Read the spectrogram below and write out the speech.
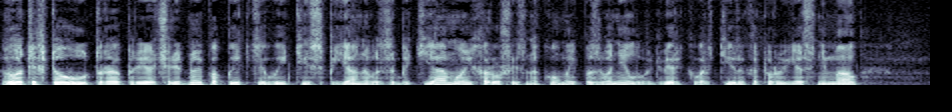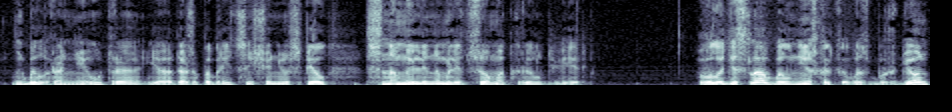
Вот и в то утро, при очередной попытке выйти из пьяного забытья, мой хороший знакомый позвонил в дверь квартиры, которую я снимал. Было раннее утро, я даже побриться еще не успел, с намыленным лицом открыл дверь. Владислав был несколько возбужден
